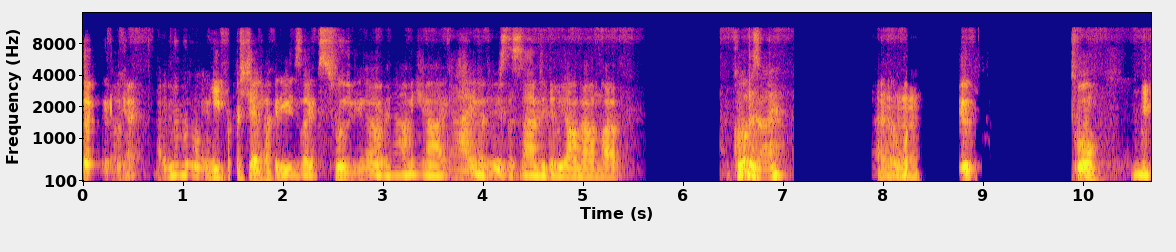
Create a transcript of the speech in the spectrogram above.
So, okay, I remember when he first showed up and he was like swooning over Nami, and I'm like, ah, you know, there's the Sanji that we all know and love. Cool design. Uh, Mhm. Cool. We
